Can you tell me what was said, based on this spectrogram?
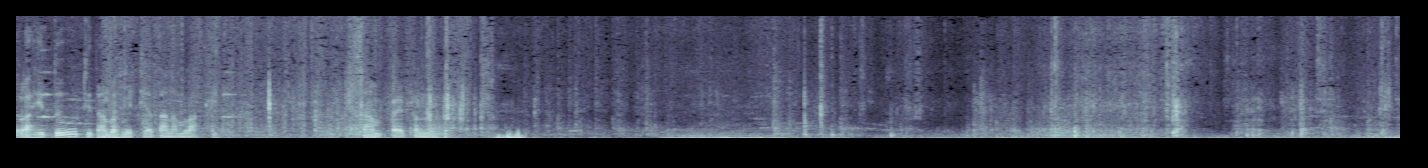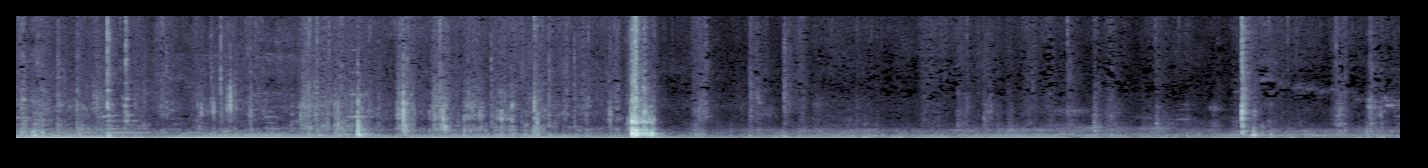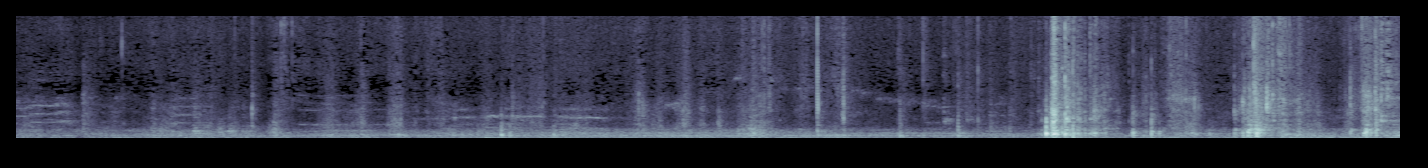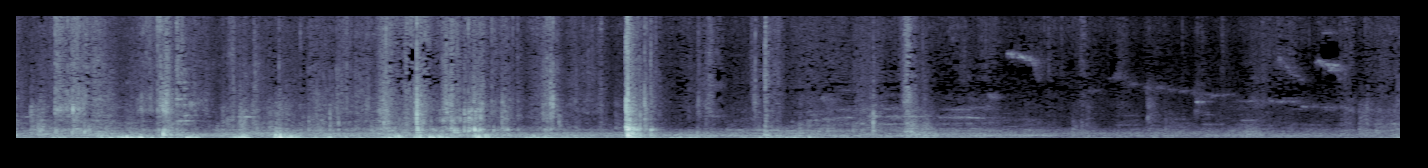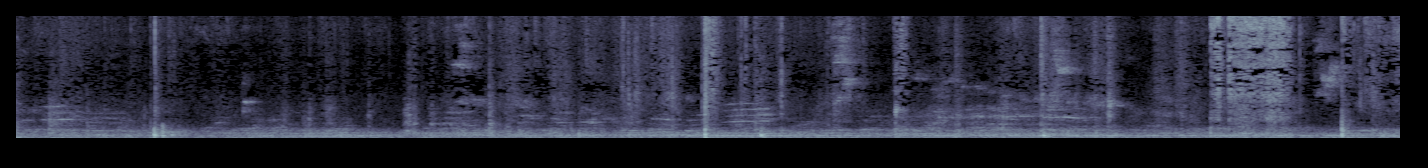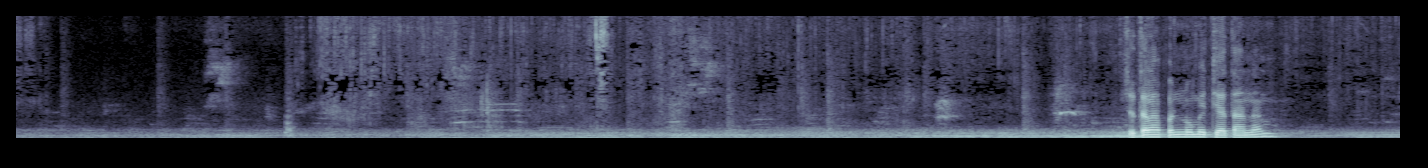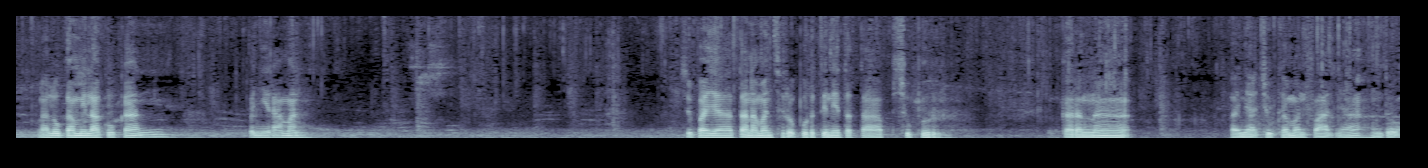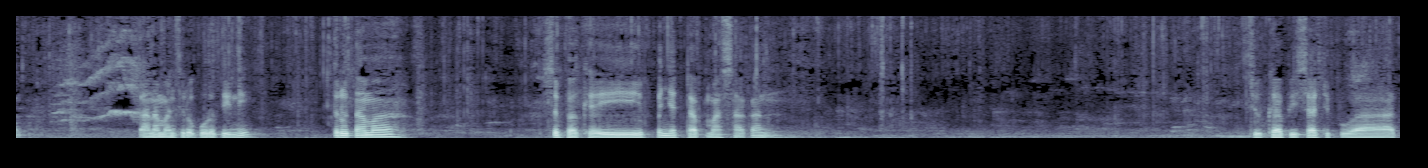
setelah itu ditambah media tanam lagi. Sampai penuh setelah penuh media tanam lalu kami lakukan penyiraman. Supaya tanaman jeruk purut ini tetap subur. Karena banyak juga manfaatnya untuk tanaman jeruk purut ini. Terutama sebagai penyedap masakan juga bisa dibuat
